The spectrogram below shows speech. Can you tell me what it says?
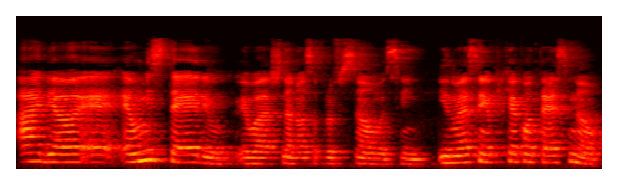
Ai, Biel, é, é um mistério, eu acho, na nossa profissão, assim. E não é sempre que acontece, não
